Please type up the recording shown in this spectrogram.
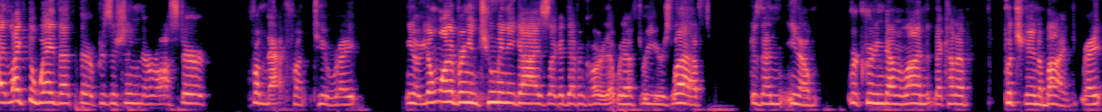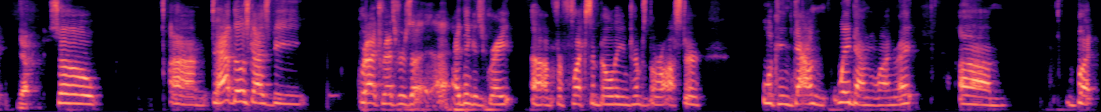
I like the way that they're positioning their roster from that front too, right? You know, you don't want to bring in too many guys like a Devin Carter that would have three years left, because then you know, recruiting down the line that, that kind of puts you in a bind, right? Yeah. So um, to have those guys be grad transfers, I, I think is great um, for flexibility in terms of the roster, looking down way down the line, right? Um, but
